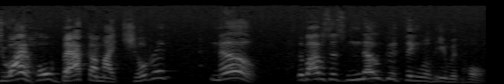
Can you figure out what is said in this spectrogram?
Do I hold back on my children? No. The Bible says no good thing will he withhold.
